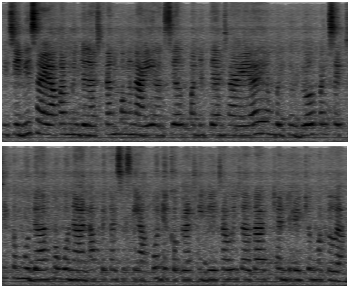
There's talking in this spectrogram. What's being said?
Di sini saya akan menjelaskan mengenai hasil penelitian saya yang berjudul Persepsi Kemudahan Penggunaan Aplikasi Siaku di Koperasi Desa Wisata Cenderejo Magelang.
